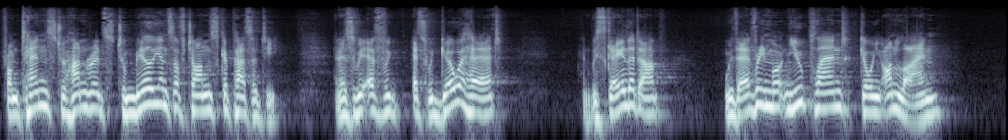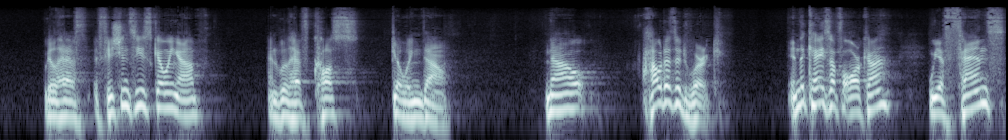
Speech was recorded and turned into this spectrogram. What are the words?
from tens to hundreds to millions of tons capacity. And as we, as we, as we go ahead and we scale it up, with every new plant going online, we'll have efficiencies going up and we'll have costs going down. Now, how does it work? In the case of Orca, we have fans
